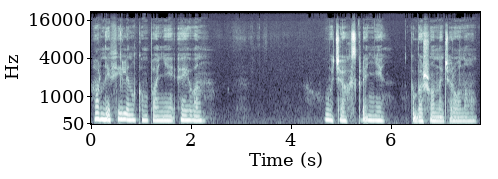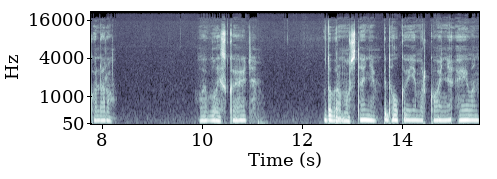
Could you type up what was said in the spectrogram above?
Гарний філін компанії Avon. В очах скляні кабашони червоного кольору. Виблискують в доброму стані. Під голкою є маркування Avon.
